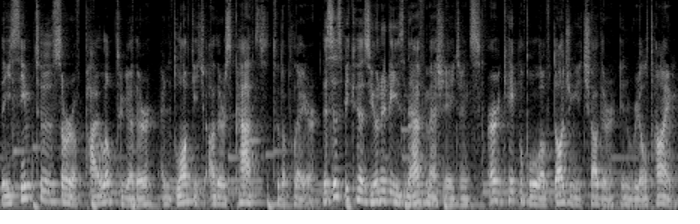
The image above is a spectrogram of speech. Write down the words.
they seem to sort of pile up together and block each other's paths to the player. This is because Unity's navmesh agents aren't capable of dodging each other in real time.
